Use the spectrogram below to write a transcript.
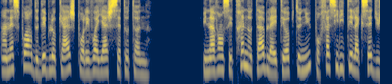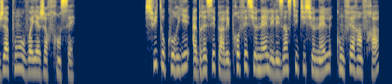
Un espoir de déblocage pour les voyages cet automne. Une avancée très notable a été obtenue pour faciliter l'accès du Japon aux voyageurs français. Suite au courrier adressé par les professionnels et les institutionnels, Confère Infra,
